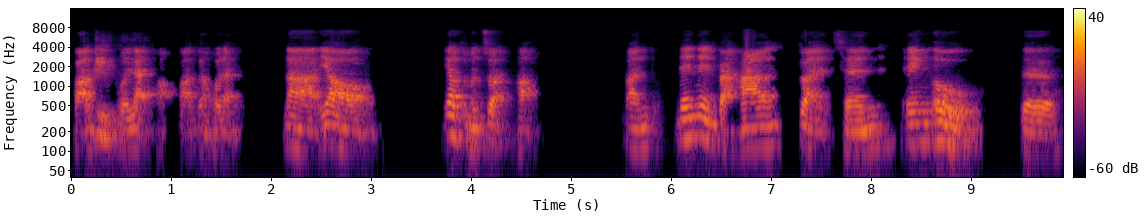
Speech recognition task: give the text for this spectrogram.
把它转回来，哈，把它转回来。那要要怎么转，哈？把 nen 把它转成 no 的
